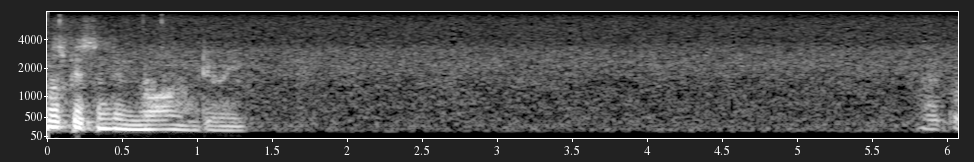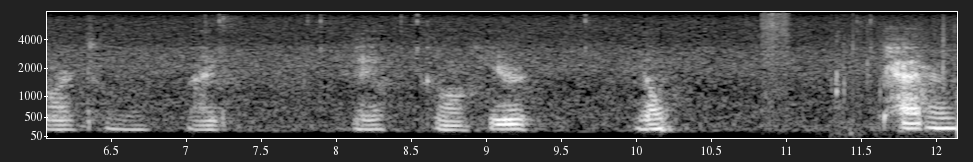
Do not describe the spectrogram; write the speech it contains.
Must be something wrong I'm doing. four, two, five. Okay, go here. No pattern.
